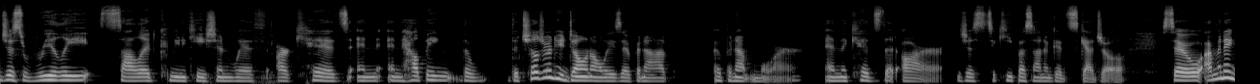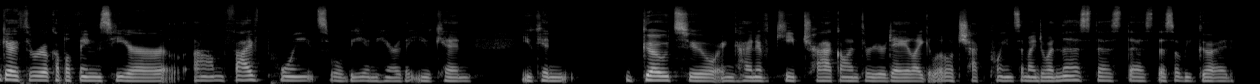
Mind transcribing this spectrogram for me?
just really solid communication with our kids and and helping the the children who don't always open up open up more and the kids that are just to keep us on a good schedule. So i'm going to go through a couple things here. Um, five points will be in here that you can you can go to and kind of keep track on through your day, like little checkpoints. Am I doing this, this, this? This will be good.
